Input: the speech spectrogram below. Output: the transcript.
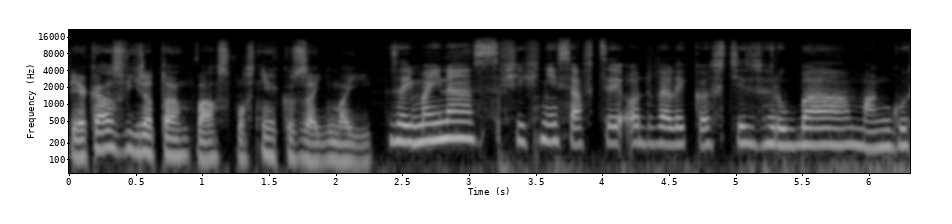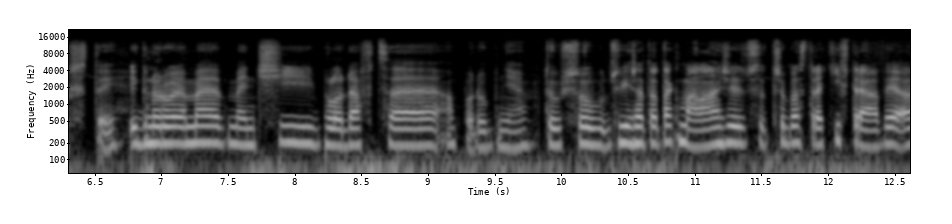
Jaká zvířata vás vlastně jako zajímají? Zajímají nás všichni savci od velikosti zhruba mangusty. Ignorujeme menší hlodavce a podobně. To už jsou zvířata tak malá, že se třeba ztratí v trávě a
